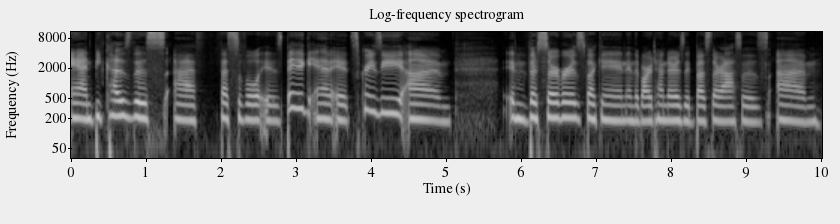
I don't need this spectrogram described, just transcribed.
and because this uh, festival is big and it's crazy, um, and the servers fucking and the bartenders they bust their asses. Um,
